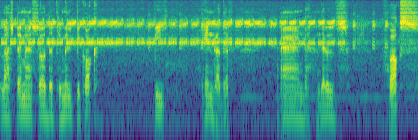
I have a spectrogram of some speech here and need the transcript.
Last time I saw the female peacock, pea hen rather, and there was fox.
